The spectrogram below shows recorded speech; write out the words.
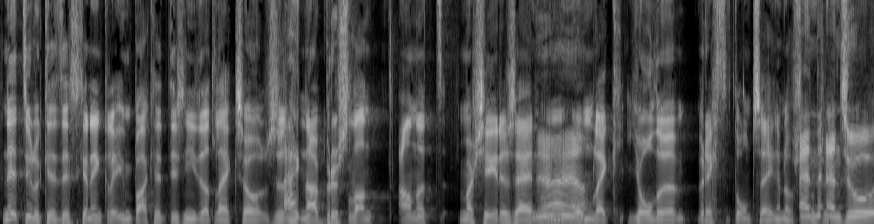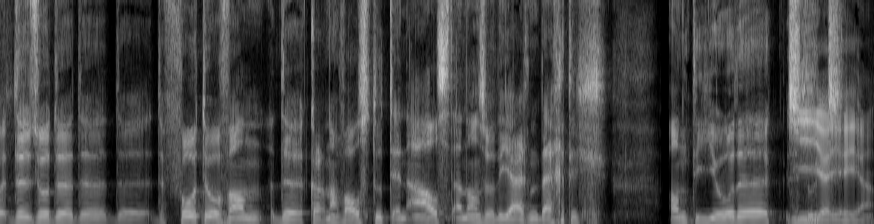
Nee, tuurlijk, het heeft geen enkele impact. Het is niet dat like, zo, ze naar Brussel aan, het marcheren zijn Ja, om, ja. om like, Jolde rechten te ontzeggen of zo. En, en zo, de, zo de, de, de, de foto van de carnavalstoet in Aalst en dan zo de jaren dertig anti-joden stoet. ja, ja, ja.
